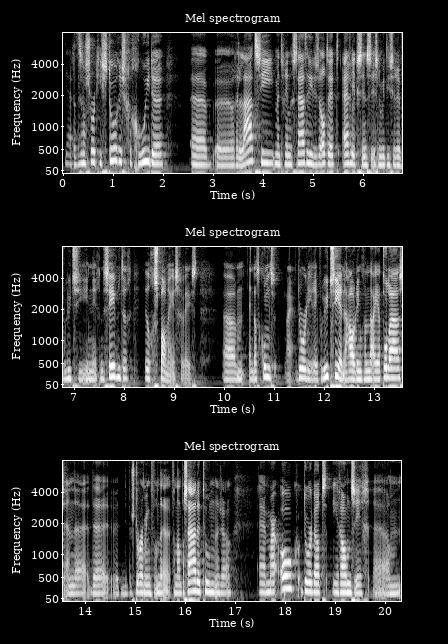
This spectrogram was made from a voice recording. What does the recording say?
ja, dat is een soort historisch gegroeide uh, relatie met de Verenigde Staten, die dus altijd eigenlijk sinds de Islamitische Revolutie in 1979 heel gespannen is geweest. Um, en dat komt nou ja, door die revolutie en de houding van de Ayatollahs en de, de, de bestorming van de, van de ambassade toen en zo. Uh, maar ook doordat Iran zich um,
